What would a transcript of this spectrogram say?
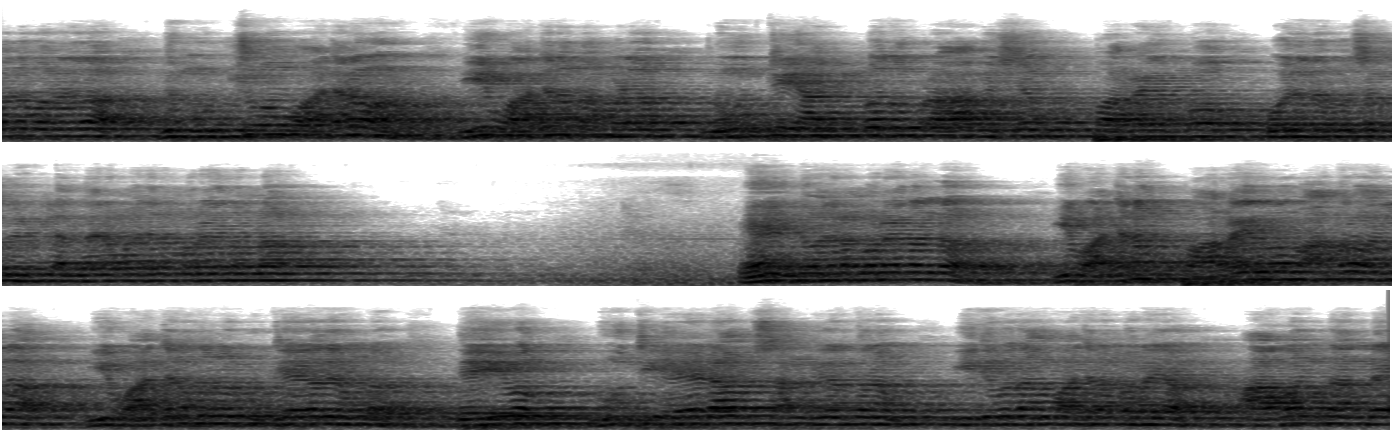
എന്ന് പറയുക ഇത് മുഴുവൻ വചനമാണ്. ഈ വചനം നമ്മൾ നൂറ്റി അൻപത് പ്രാവശ്യം പറയുമ്പോൾ ഒരു ദിവസം വീട്ടിൽ എന്തരം വചനം പറയുന്നുണ്ടോ? ഏ എന്ത് വചനം പറയുന്നുണ്ട്? ഈ വചനം പറയുന്നത് മാത്രമല്ല ഈ വചനത്തിന് ഒരു പ്രത്യേകതയുണ്ട്. ദൈവം നൂറ്റി ഏഴാം സങ്കീർത്തനം ഇരുപതാം വചനം പറയാം അവൻ തന്റെ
